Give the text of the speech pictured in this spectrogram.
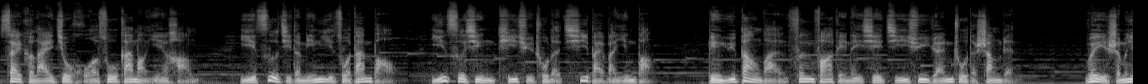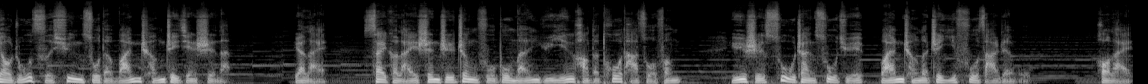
塞克莱就火速赶往银行，以自己的名义做担保，一次性提取出了七百万英镑，并于当晚分发给那些急需援助的商人。为什么要如此迅速地完成这件事呢？原来，塞克莱深知政府部门与银行的拖沓作风。于是速战速决完成了这一复杂任务。后来，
